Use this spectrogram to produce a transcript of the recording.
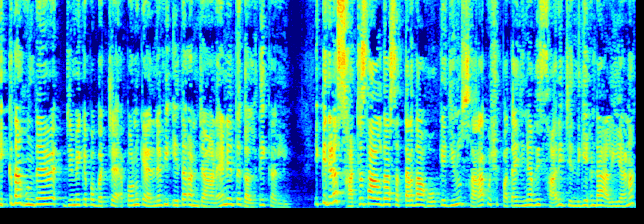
ਇੱਕ ਤਾਂ ਹੁੰਦਾ ਜਿਵੇਂ ਕਿ ਆਪਾਂ ਬੱਚਾ ਹੈ, ਆਪਾਂ ਉਹਨੂੰ ਕਹਿ ਦਿੰਦੇ ਹਾਂ ਵੀ ਇਹ ਤਾਂ ਅਣਜਾਣ ਹੈ, ਇਹਨੇ ਤਾਂ ਗਲਤੀ ਕਰ ਲਈ। ਇੱਕ ਜਿਹੜਾ 60 ਸਾਲ ਦਾ 70 ਦਾ ਹੋ ਕੇ ਜਿਹਨੂੰ ਸਾਰਾ ਕੁਝ ਪਤਾ ਹੈ, ਜਿਹਨੇ ਆਪਣੀ ਸਾਰੀ ਜ਼ਿੰਦਗੀ ਹੰਢਾ ਲਈ ਹੈ ਨਾ,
